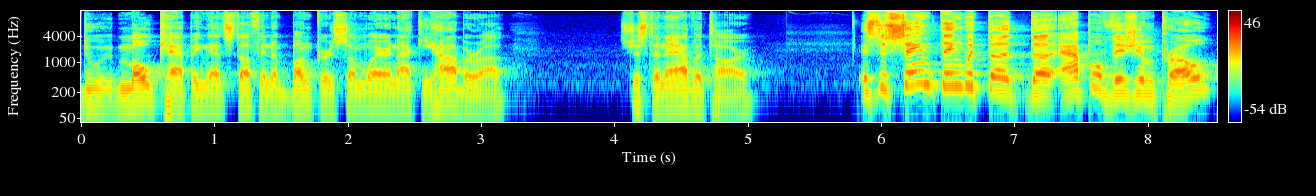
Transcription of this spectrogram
do, mocapping that stuff in a bunker somewhere in Akihabara. It's just an avatar. It's the same thing with the, the Apple Vision Pro.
